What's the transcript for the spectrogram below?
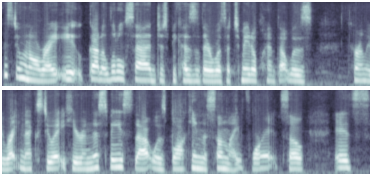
It's doing all right. It got a little sad just because there was a tomato plant that was currently right next to it here in this space that was blocking the sunlight for it. So it's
